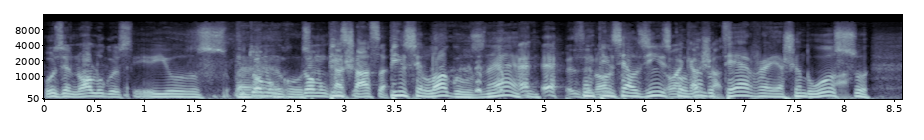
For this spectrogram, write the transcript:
Os enólogos e, os que tomam, uh, os tomam cachaça. Pincelólogos, né? Com um pincelzinho escovando terra e achando osso. Ah.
